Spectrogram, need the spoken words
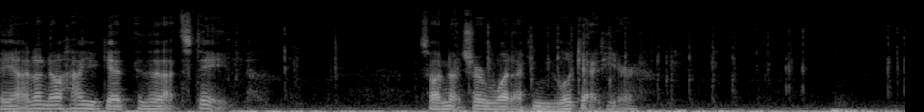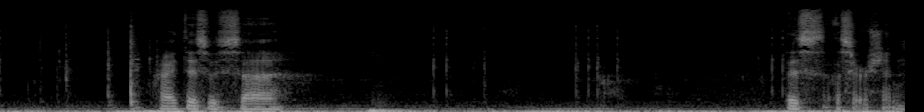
yeah, I don't know how you get into that state. So I'm not sure what I can look at here. All right, this was uh, this assertion.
